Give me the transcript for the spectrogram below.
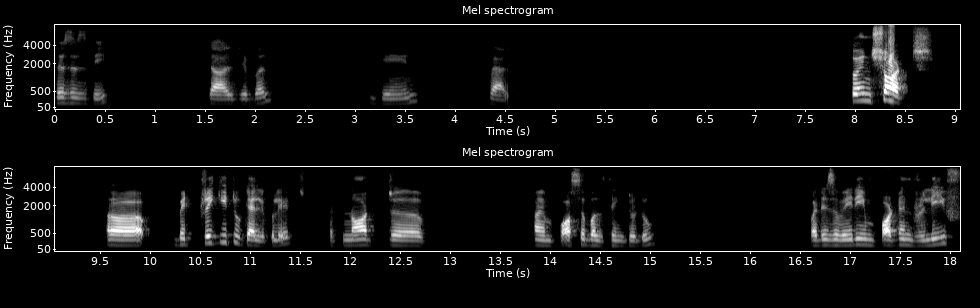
this is the chargeable gain value. So in short, a uh, bit tricky to calculate, but not uh, an impossible thing to do. But is a very important relief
